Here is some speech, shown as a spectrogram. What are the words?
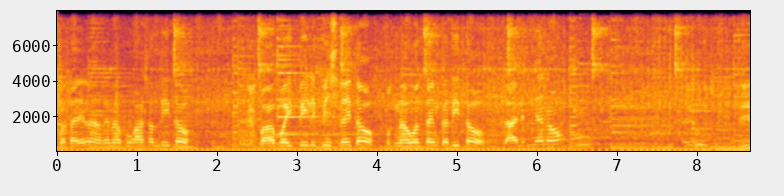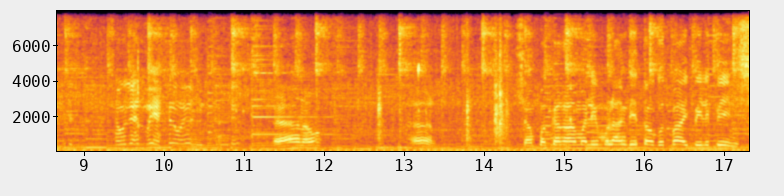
Patay na, kinabukasan dito. Babay Philippines na ito. Pag na one time ka dito, lalim niya, no? Ayun. Saulihan mo yan. ano? Ayan, no? Ayan. Isang pagkakamali mo lang dito, goodbye Philippines.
